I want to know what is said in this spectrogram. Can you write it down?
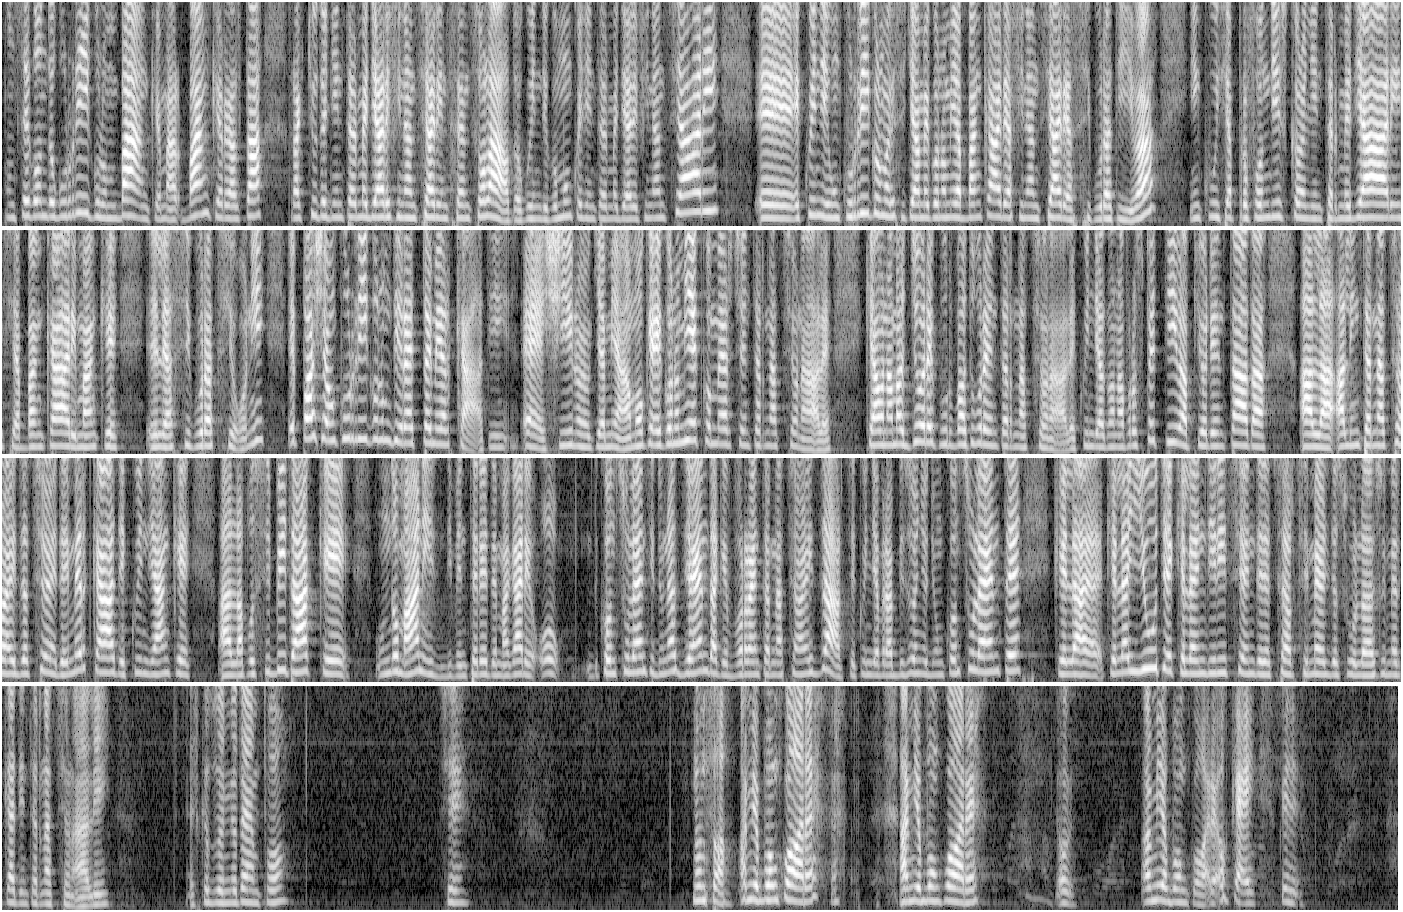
un secondo curriculum, banche, ma banche in realtà racchiude gli intermediari finanziari in senso lato, quindi comunque gli intermediari finanziari, eh, e quindi un curriculum che si chiama economia bancaria, finanziaria assicurativa, in cui si approfondiscono gli intermediari, sia bancari ma anche eh, le assicurazioni, e poi c'è un curriculum diretto ai mercati, ESCI noi lo chiamiamo, che è economia e commercio internazionale, che ha una maggiore curvatura internazionale, quindi ha una prospettiva più orientata alla, all'internazionalizzazione dei mercati e quindi anche alla possibilità che un domani diventerete magari o consulenti di un'azienda che vorrà internazionalizzarsi e quindi avrà bisogno di un consulente che, la, che l'aiuti e che la indirizzi a indirizzarsi meglio sul, sui mercati internazionali. È scaduto il mio tempo? Sì? Non so, al mio buon cuore? Al mio buon cuore? Oh, al mio buon cuore, ok. Quindi,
